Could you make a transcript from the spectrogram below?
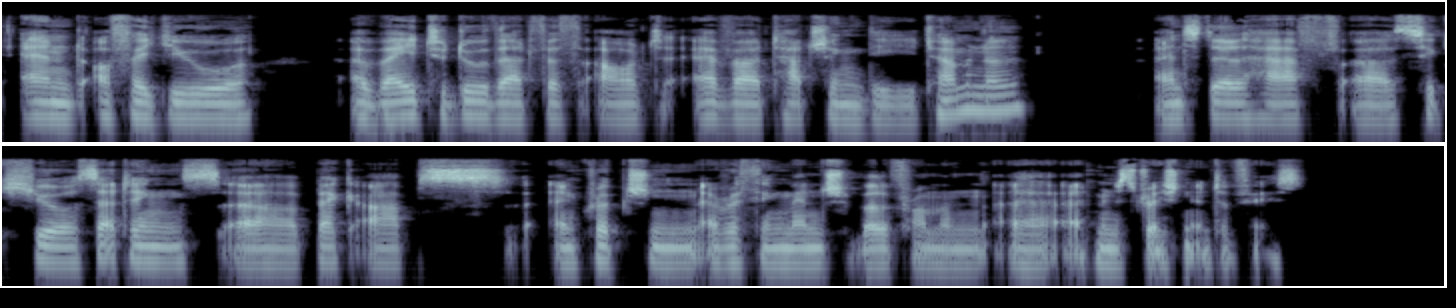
and offer you a way to do that without ever touching the terminal and still have uh, secure settings, uh, backups, encryption, everything manageable from an uh, administration interface.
